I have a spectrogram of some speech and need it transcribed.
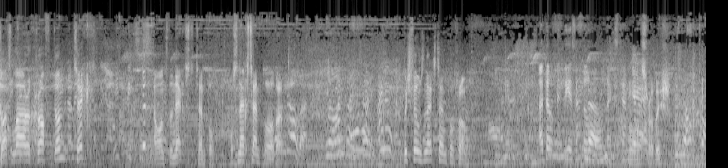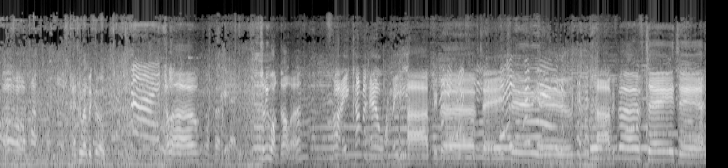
So that's Lara Croft done, tick. Now on to the next temple. What's the next temple all about? Which film's the next temple from? I don't think there's a film on the next time. Oh, that's rubbish. Oh, Everywhere we go. Hi! Hello. It's only one dollar. Right, come and help me. Happy birthday to you. Happy birthday, dear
